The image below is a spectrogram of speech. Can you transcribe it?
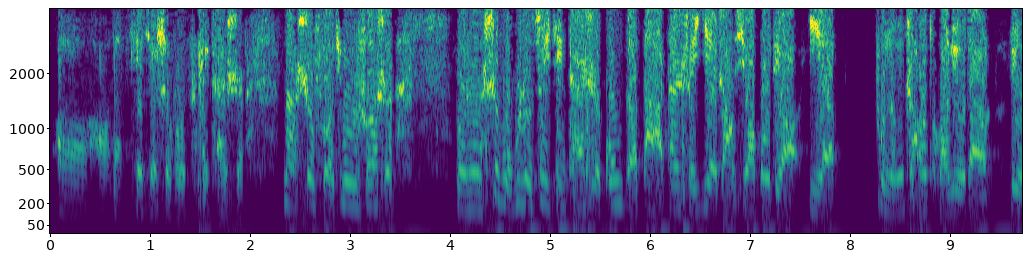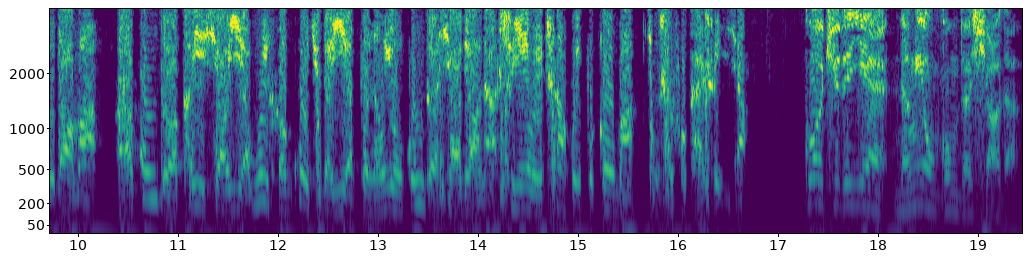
哦，好的，谢谢师傅慈悲开示。那师傅就是说是，嗯，师傅不是最近开始功德大，但是业障消不掉，也不能超脱六道六道吗？而功德可以消业，为何过去的业不能用功德消掉呢？是因为忏悔不够吗？请师傅开示一下。过去的业能用功德消的，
